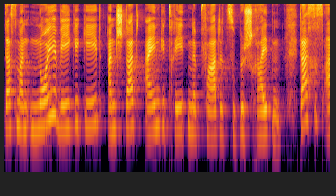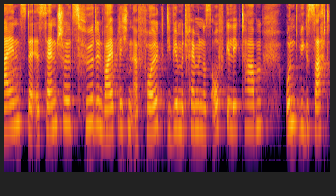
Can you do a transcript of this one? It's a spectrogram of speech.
dass man neue Wege geht, anstatt eingetretene Pfade zu beschreiten. Das ist eins der Essentials für den weiblichen Erfolg, die wir mit Feminist aufgelegt haben. Und wie gesagt,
